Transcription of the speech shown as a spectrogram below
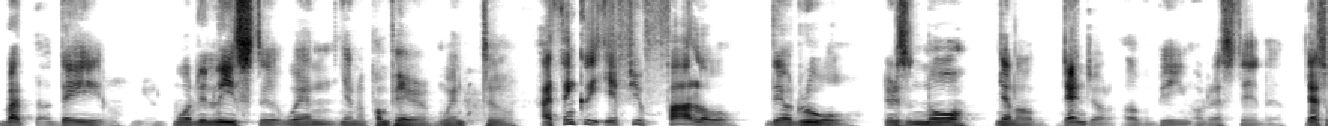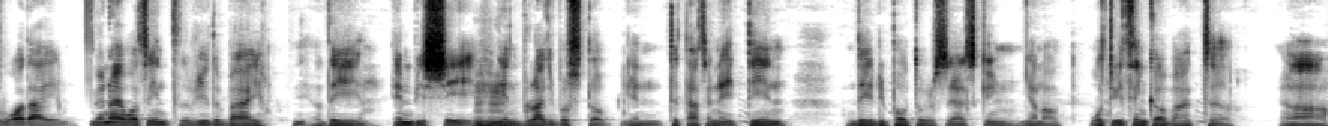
But they were released when you know Pompeo went to. I think if you follow their rule, there is no you know danger of being arrested. That's what I when I was interviewed by the NBC Mhm. in Vladivostok in 2018 the reporter was asking, you know, what do you think about uh, uh,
